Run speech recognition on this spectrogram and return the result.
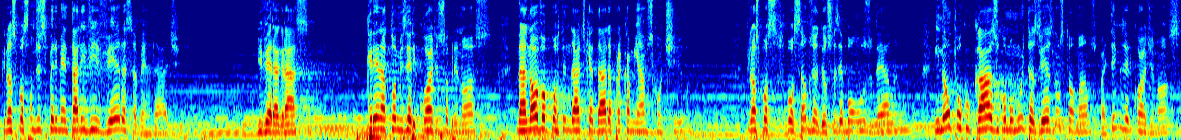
que nós possamos experimentar e viver essa verdade, viver a graça, crer na tua misericórdia sobre nós, na nova oportunidade que é dada para caminharmos contigo, que nós possamos, meu Deus, fazer bom uso dela, e não pouco caso, como muitas vezes nós tomamos, Pai, tem misericórdia de nós,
